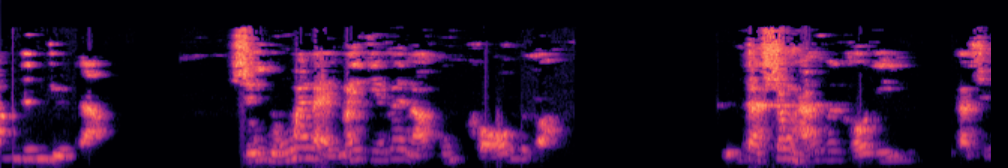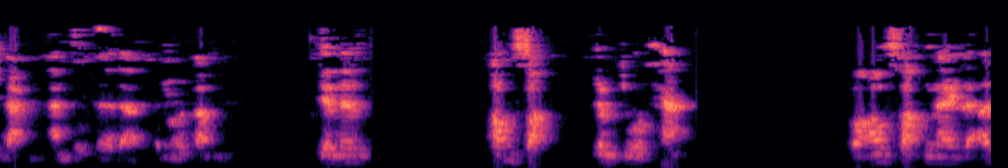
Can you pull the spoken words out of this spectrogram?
âm thanh duyệt đạo. Sử dụng máy này máy kia máy nọ cũng khổ mới còn chúng ta sống hẳn với khổ gì ta sẽ đạt hạnh phúc đời đời trong nội tâm. Cho nên, ông Phật trong chùa khác. Còn ông Phật này là ở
